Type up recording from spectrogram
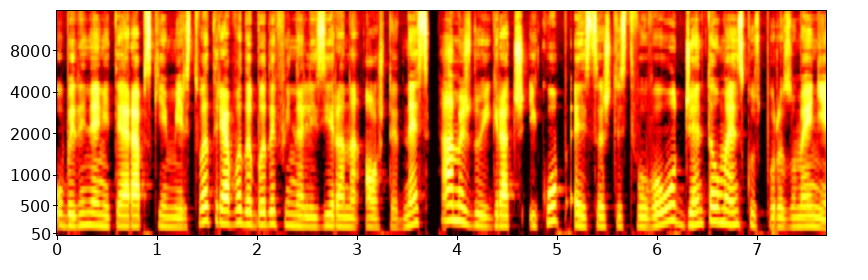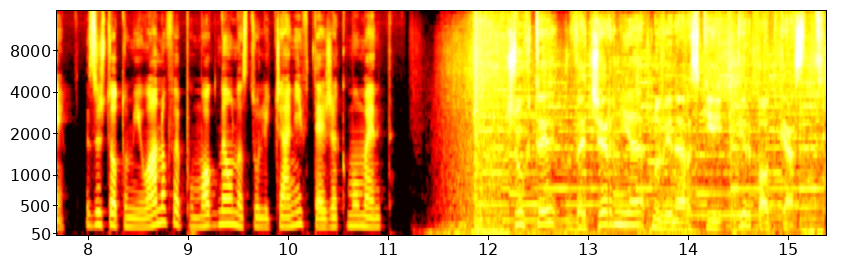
Обединените арабски емирства трябва да бъде финализирана още днес, а между играч и клуб е съществувало джентълменско споразумение, защото Миланов е помогнал на столичани в тежък момент. Чухте вечерния новинарски Дир подкаст.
